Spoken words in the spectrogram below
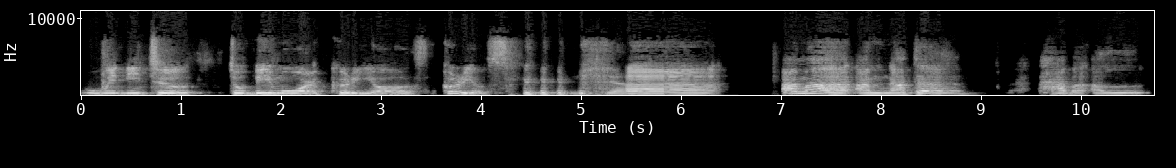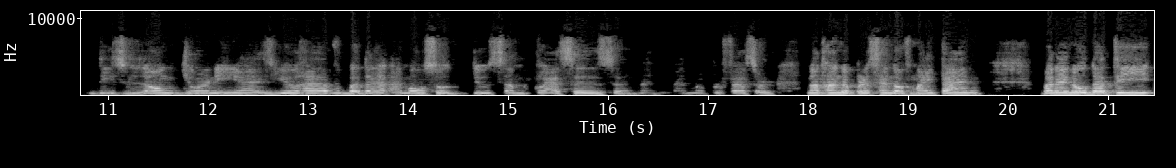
we need to to be more curious. Curious. yeah. Uh, I'm a, I'm not a have a, a, this long journey as you have, but uh, I'm also do some classes and I'm a professor. Not hundred percent of my time, but I know that the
